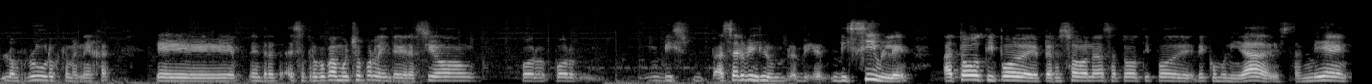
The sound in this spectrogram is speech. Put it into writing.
los rubros que maneja, eh, se preocupa mucho por la integración, por, hacer visible a todo tipo de personas, a todo tipo de, comunidades también.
